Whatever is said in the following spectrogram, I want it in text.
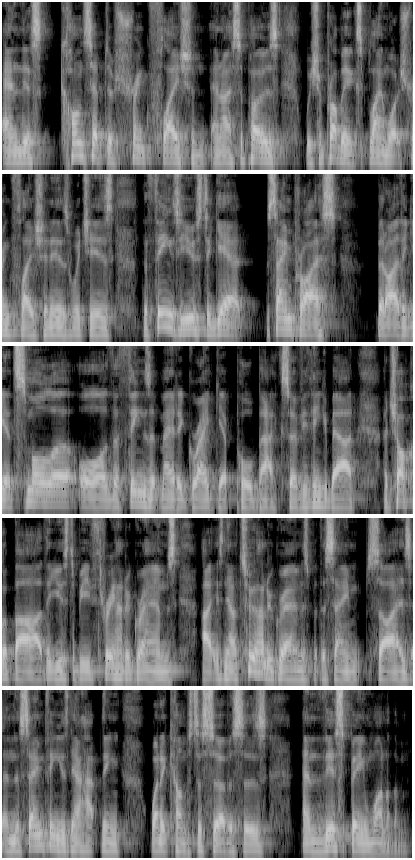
and this concept of shrinkflation, and I suppose we should probably explain what shrinkflation is, which is the things you used to get, same price, but either get smaller or the things that made it great get pulled back. So if you think about a chocolate bar that used to be 300 grams uh, is now 200 grams, but the same size. And the same thing is now happening when it comes to services, and this being one of them.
